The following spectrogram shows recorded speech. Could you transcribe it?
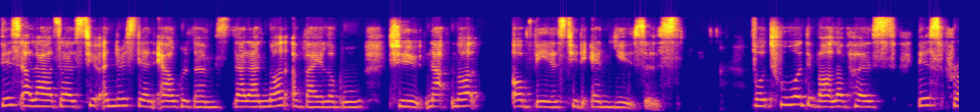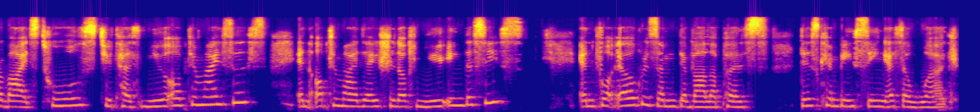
This allows us to understand algorithms that are not available to not, not obvious to the end users. For tour developers, this provides tools to test new optimizers and optimization of new indices and for algorithm developers, this can be seen as a work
